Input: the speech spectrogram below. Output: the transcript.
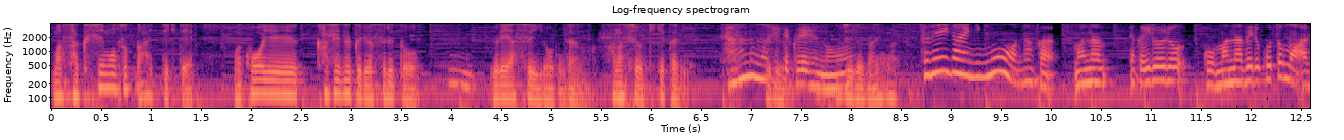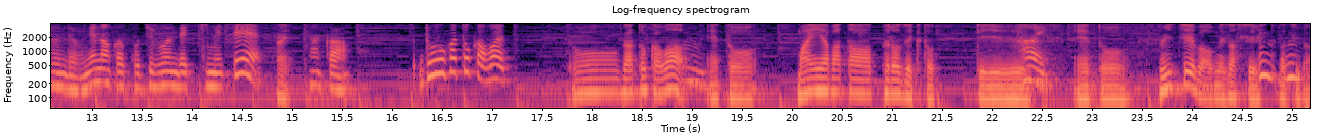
まあ、作詞もちょっと入ってきて、まあ、こういう歌詞作りをするとうん、売れやすいよみたいな話を聞けたりそんなのも教えてくれるの？授業があります。それ以外にもなんか学なんかいろいろこう学べることもあるんだよね。なんかこう自分で決めてはい、なんか動画とかは動画とかは、うん。えっ、とマイアバタープロジェクトっていう、はい。えっ、と VTuber を目指している人たちが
